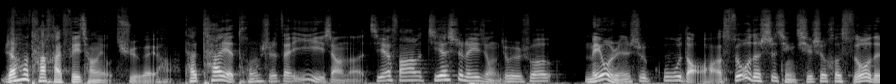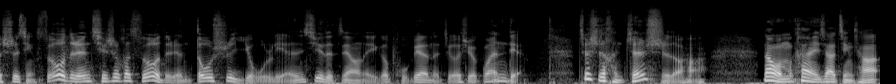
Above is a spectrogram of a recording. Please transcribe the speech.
然后他还非常有趣味哈。他他也同时在意义上呢，揭发了、揭示了一种就是说没有人是孤岛哈，所有的事情其实和所有的事情，所有的人其实和所有的人都是有联系的，这样的一个普遍的哲学观点，这是很真实的哈。那我们看一下警察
